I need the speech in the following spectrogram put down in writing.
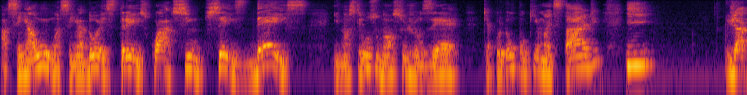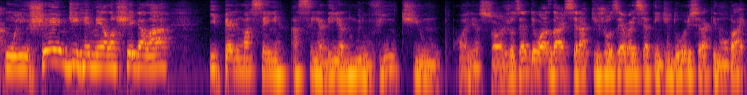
a senha 1, a senha 2, 3, 4, 5, 6, 10. E nós temos o nosso José, que acordou um pouquinho mais tarde e já com o olhinho cheio de remela chega lá e pega uma senha. A senha dele é a número 21. Olha só, José deu azar. Será que José vai ser atendido hoje? Será que não vai?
